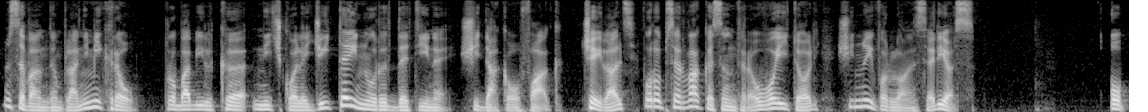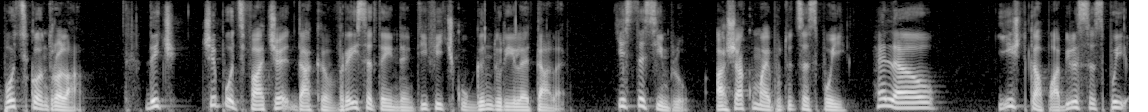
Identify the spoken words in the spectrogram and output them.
Nu se va întâmpla nimic rău. Probabil că nici colegii tăi nu râd de tine și dacă o fac, ceilalți vor observa că sunt răuvoitori și nu-i vor lua în serios. O poți controla. Deci, ce poți face dacă vrei să te identifici cu gândurile tale? Este simplu, așa cum ai putut să spui Hello! Ești capabil să spui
